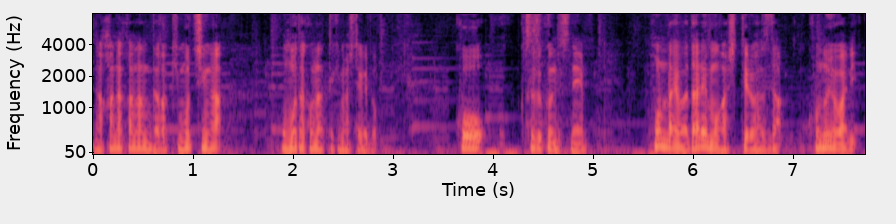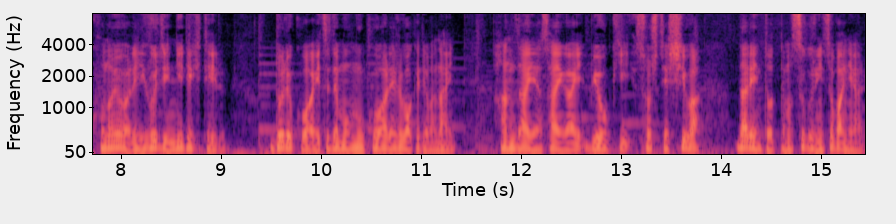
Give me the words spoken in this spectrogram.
なかなかなんだか気持ちが重たくなってきましたけどこう続くんですね。本来は誰もが知ってるはずだ。この世はこの世は理不尽にできている。努力はいつでも報われるわけではない。犯罪や災害病気そして死は誰にとってもすぐにそばにある。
